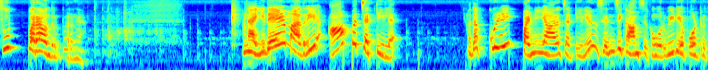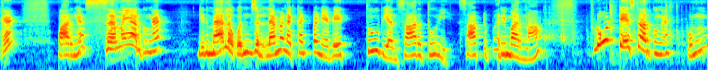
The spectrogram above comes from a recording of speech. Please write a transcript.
சூப்பராக வந்திருக்கு பாருங்கள் நான் இதே மாதிரி ஆப்பச்சட்டியில் அதான் குழி பணியார சட்டியிலையும் செஞ்சு காமிச்சிருக்கேன். ஒரு வீடியோ போட்டிருக்கேன். பாருங்கள் செமையாக இருக்குங்க. இது மேலே கொஞ்சம் லெமனை கட் பண்ணி அப்படியே தூவி அந்த சாரை தூவி சாப்பிட்டு பரிமாறினா அவ்வளோ டேஸ்ட்டாக இருக்குங்க. ரொம்ப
